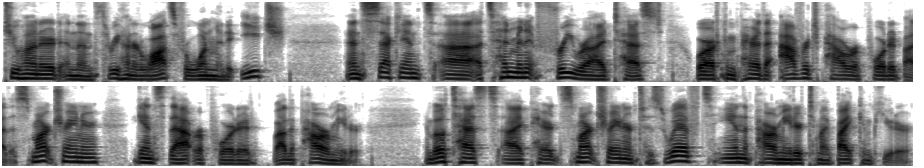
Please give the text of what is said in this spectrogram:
200, and then 300 watts for one minute each. And second, uh, a 10 minute free ride test where I'd compare the average power reported by the smart trainer against that reported by the power meter. In both tests, I paired the Smart Trainer to Zwift and the power meter to my bike computer.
